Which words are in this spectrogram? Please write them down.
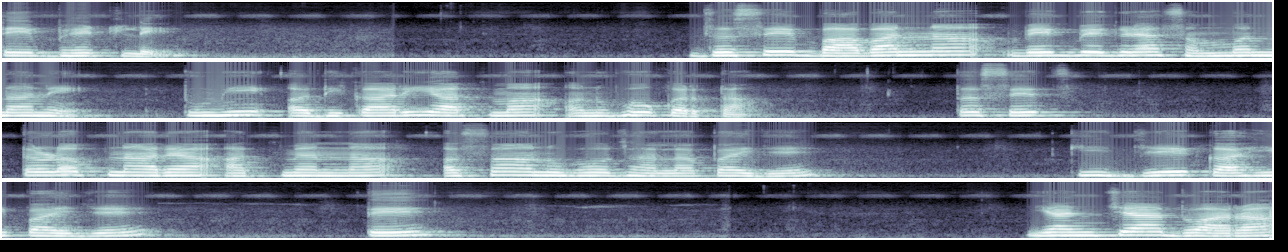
ते भेटले. जसे बाबांना वेगवेगळ्या संबंधाने तुम्ही अधिकारी आत्मा अनुभव करता तसेच तडपणाऱ्या आत्म्यांना असा अनुभव झाला पाहिजे की जे काही पाहिजे ते यांच्याद्वारा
